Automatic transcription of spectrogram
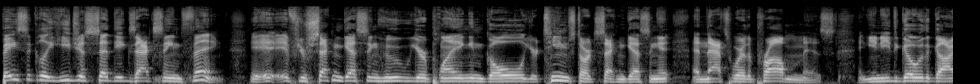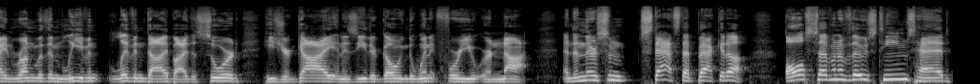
basically, he just said the exact same thing. If you're second guessing who you're playing in goal, your team starts second guessing it, and that's where the problem is. And you need to go with a guy and run with him, leave and, live and die by the sword. He's your guy, and is either going to win it for you or not. And then there's some stats that back it up. All seven of those teams had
